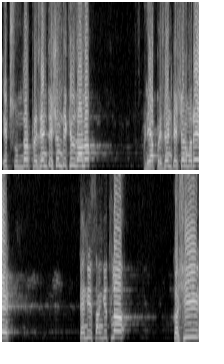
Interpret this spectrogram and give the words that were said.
एक सुंदर प्रेझेंटेशन देखील झालं. आणि या प्रेझेंटेशनमध्ये त्यांनी सांगितलं कशी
